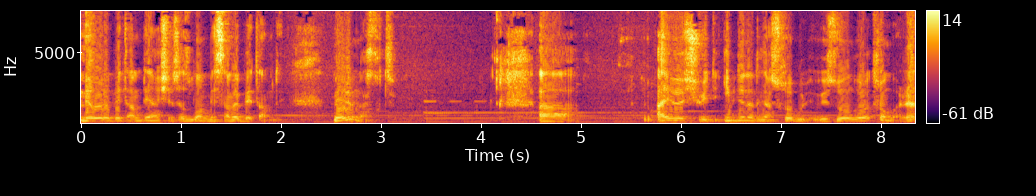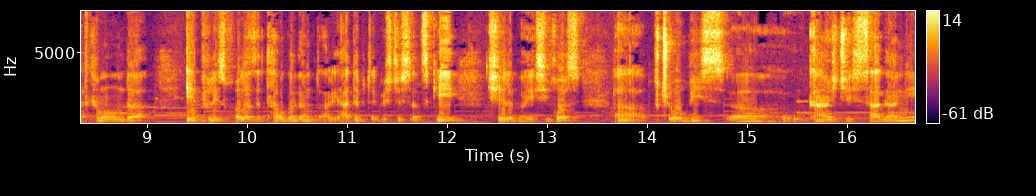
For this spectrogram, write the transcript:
მეორე ბეტამდე ან შესაძლოა მესამე ბეტამდე. მე ვნახოთ. აა iOS 7 იმდენად განსხვავებული ვიზუალურად, რომ რა თქმა უნდა, Apple-ის ყველაზე თავგადამტარი ადეპტებისთვისაც კი შეიძლება ის იყოს ბჭობის განსჯის საგანი,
